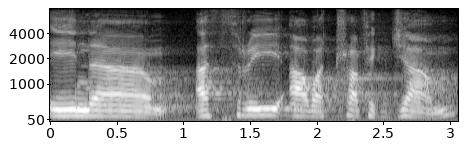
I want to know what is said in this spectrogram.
in um, a three hour traffic jam,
